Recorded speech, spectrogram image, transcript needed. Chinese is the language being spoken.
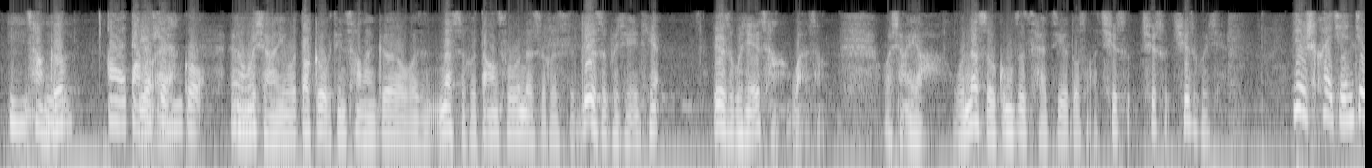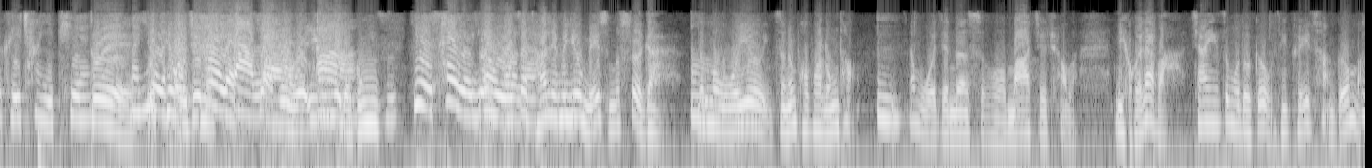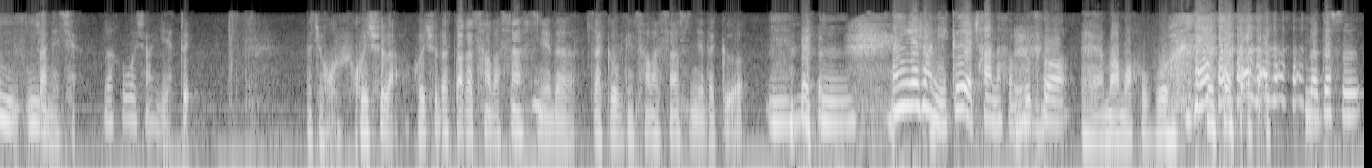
嗯唱歌哦，打过非常鼓。哎，我想，因为到歌舞厅唱唱歌，我那时候当初那时候是六十块钱一天，六十块钱一场晚上。我想，哎呀，我那时候工资才只有多少？七十七十七十块钱。六十块钱就可以唱一天。对，那诱惑太大了啊！我一个月的工资又太有诱惑了。那我在团里面又没什么事干，那么我又只能跑跑龙套。嗯。那么我就那时候，我妈就劝我：“你回来吧，江阴这么多歌舞厅可以唱歌嘛，赚点钱。”然后我想也对。那就回回去了，回去了，大概唱了三十年的，在歌舞厅唱了三十年的歌。嗯嗯，那应该说你歌也唱的很不错。哎，马马虎虎。那但是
